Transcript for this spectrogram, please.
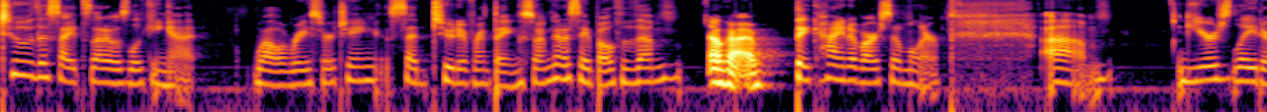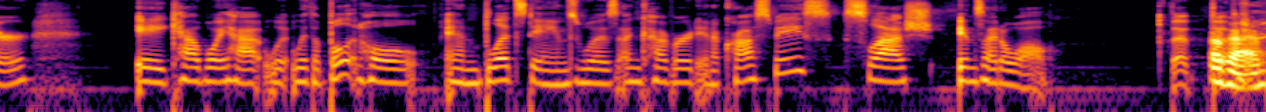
two of the sites that I was looking at while researching said two different things. So I'm going to say both of them. Okay. They kind of are similar. Um, years later, a cowboy hat w- with a bullet hole and bloodstains was uncovered in a cross space slash inside a wall. That, that- Okay.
